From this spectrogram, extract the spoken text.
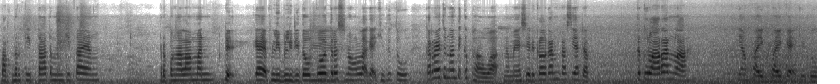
partner kita teman kita yang berpengalaman de- kayak beli-beli di toko terus nolak kayak gitu tuh. Karena itu nanti kebawa. Namanya circle kan pasti ada ketularan lah yang baik-baik kayak gitu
